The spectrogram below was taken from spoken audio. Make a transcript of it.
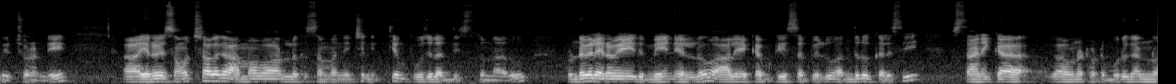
మీరు చూడండి. ఇరవై సంవత్సరాలుగా అమ్మవార్లకు సంబంధించి నిత్యం పూజలు అందిస్తున్నారు. రెండు వేల ఇరవై ఐదు మే నెలలో ఆలయ కమిటీ సభ్యులు అందరూ కలిసి స్థానికగా ఉన్నటువంటి మురుగన్ను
